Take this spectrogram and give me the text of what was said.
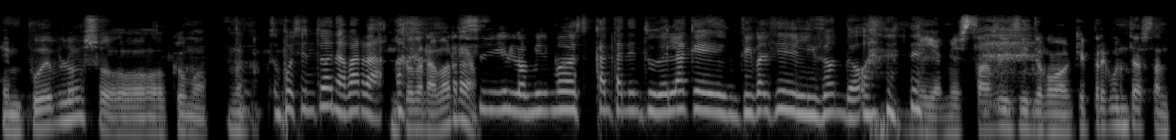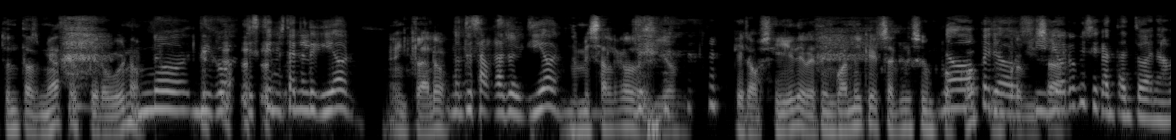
¿En pueblos o cómo? ¿En Pues en toda Navarra. toda Navarra? Sí, lo mismo es cantan en Tudela que te iba a decir en Elizondo. Ya me estás diciendo como qué preguntas tan tontas me haces, pero bueno, No, digo, es que no está en el guion. eh, claro, No te salgas del guion. no me salgo del guion. Pero sí, de vez en cuando hay que salirse un poco, No, pero sí, yo creo que se canta en toda Navarra.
